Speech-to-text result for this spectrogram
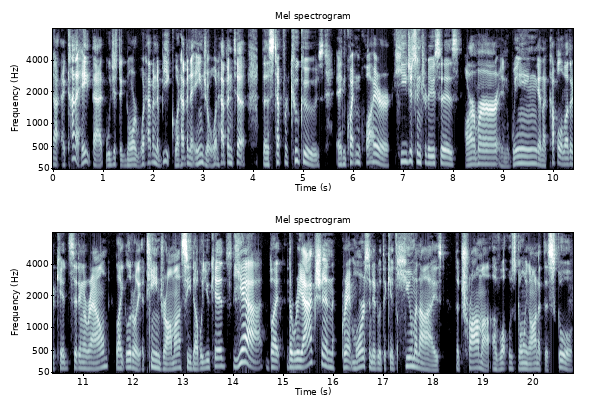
I, I kind of hate that we just ignored what happened to Beak, what happened to Angel, what happened to the Stepford Cuckoos and Quentin Quire. He just introduces Armor and Wing and a couple of other kids sitting around, like literally a teen drama, CW kids. Yeah, But the reaction Grant Morrison did with the kids humanized the trauma of what was going on at this school.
